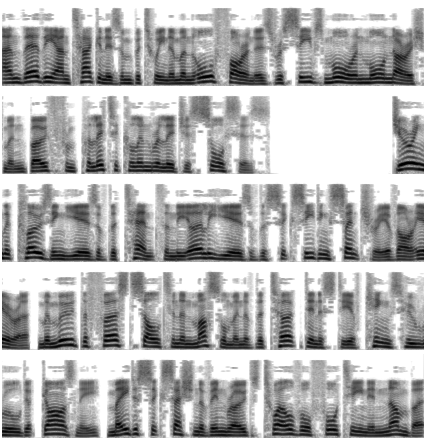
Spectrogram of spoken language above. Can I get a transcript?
And there the antagonism between them and all foreigners receives more and more nourishment both from political and religious sources. During the closing years of the 10th and the early years of the succeeding century of our era, Mahmud I Sultan and Musulman of the Turk dynasty of kings who ruled at Ghazni, made a succession of inroads 12 or 14 in number,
